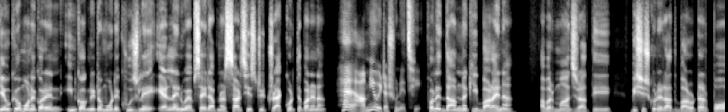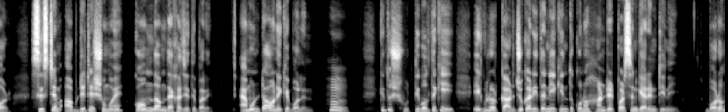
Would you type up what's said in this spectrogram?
কেউ কেউ মনে করেন ইনকগনিটো মোডে খুঁজলে এয়ারলাইন ওয়েবসাইট আপনার সার্চ হিস্ট্রি ট্র্যাক করতে পারে না। হ্যাঁ আমিও এটা শুনেছি। ফলে দাম নাকি বাড়ায় না? আবার মাঝরাতে বিশেষ করে রাত বারোটার পর সিস্টেম আপডেটের সময় কম দাম দেখা যেতে পারে এমনটা অনেকে বলেন। হুম। কিন্তু সত্যি বলতে কি এগুলোর কার্যকারিতা নিয়ে কিন্তু কোনো হান্ড্রেড পার্সেন্ট গ্যারেন্টি নেই। বরং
